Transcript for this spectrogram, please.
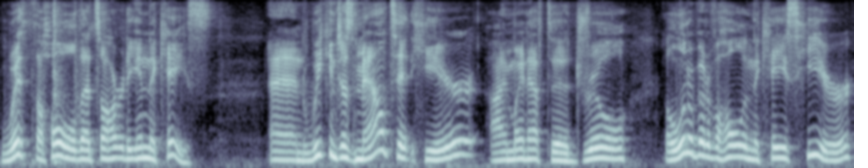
with the hole that's already in the case. And we can just mount it here. I might have to drill a little bit of a hole in the case here,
